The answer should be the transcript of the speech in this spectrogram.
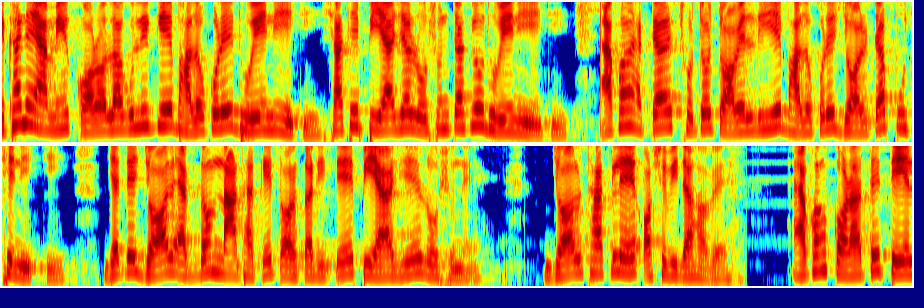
এখানে আমি করলাগুলিকে ভালো করে ধুয়ে নিয়েছি, সাথে পেঁয়াজ আর রসুনটাকেও ধুয়ে নিয়েছি। এখন একটা ছোট টবেল দিয়ে ভালো করে জলটা পুছে নিচ্ছি, যাতে জল একদম না থাকে তরকারিতে পেঁয়াজে, রসুনে। জল থাকলে অসুবিধা হবে। এখন কড়াতে তেল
